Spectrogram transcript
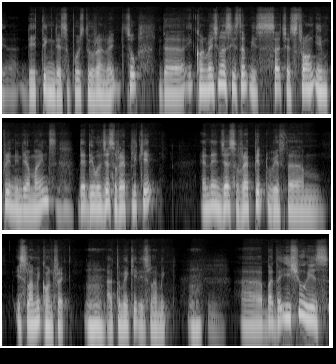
uh, they think they're supposed to run, right? So the conventional system is such a strong imprint in their minds that they will just replicate and then just wrap it with um, Islamic contract uh, to make it Islamic. Uh, but the issue is,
